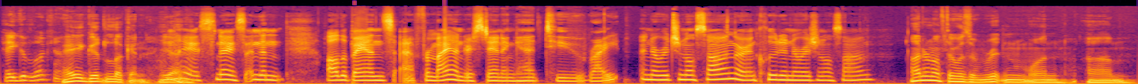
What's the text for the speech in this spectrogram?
Hey, good looking. Hey Good Looking. Yeah. Nice, nice. And then all the bands, uh, from my understanding, had to write an original song or include an original song. I don't know if there was a written one, um,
